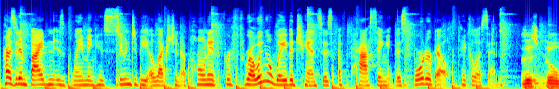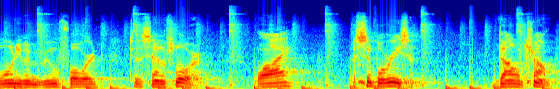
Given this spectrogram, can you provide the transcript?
President Biden is blaming his soon to be election opponent for throwing away the chances of passing this border bill. Take a listen. This bill won't even move forward to the Senate floor. Why? A simple reason Donald Trump.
